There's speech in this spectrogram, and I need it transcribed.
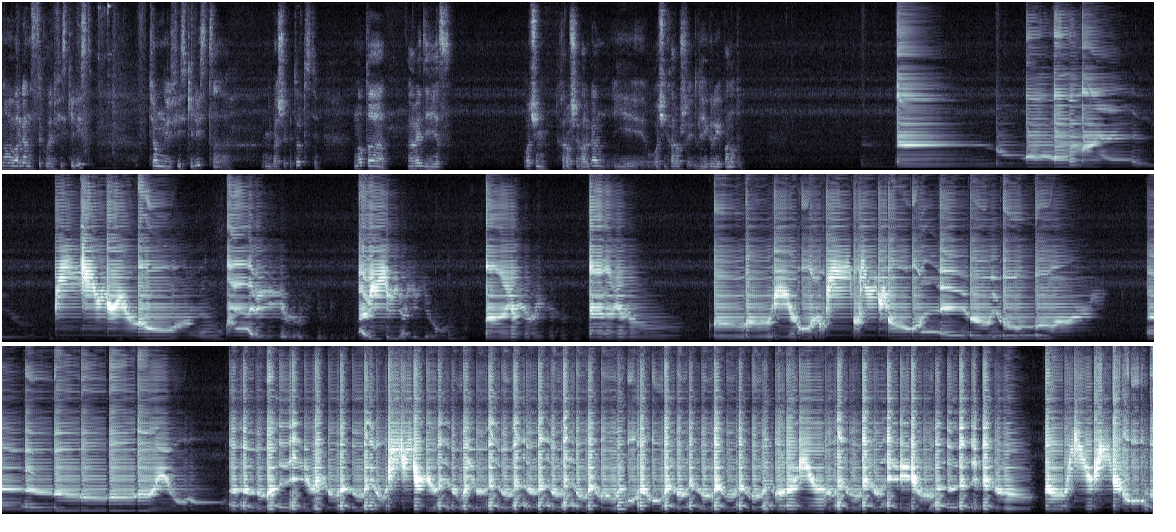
Новый варган из цикла эльфийский лист. Темный эльфийский лист, э, небольшие потертости. Нота ре диез. Очень хороший варган и очень хороший для игры по нотам. Bye. よし。Thank you.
